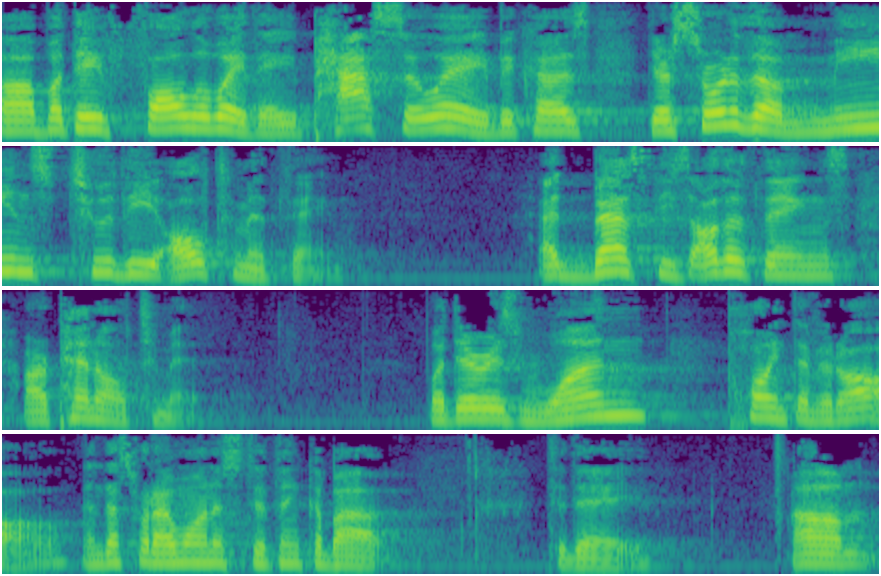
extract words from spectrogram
uh, but they fall away, they pass away because they're sort of the means to the ultimate thing. At best, these other things are penultimate. But there is one point of it all, and that's what I want us to think about today. Um,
